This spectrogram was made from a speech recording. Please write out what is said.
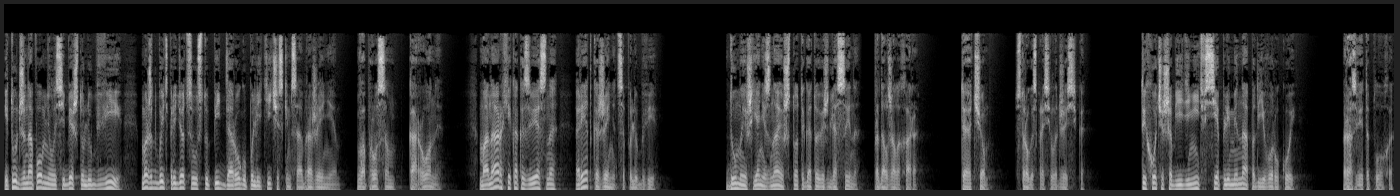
И тут же напомнила себе, что любви, может быть, придется уступить дорогу политическим соображениям, вопросам короны. Монархи, как известно, редко женятся по любви. «Думаешь, я не знаю, что ты готовишь для сына?» — продолжала Хара. «Ты о чем?» — строго спросила Джессика. «Ты хочешь объединить все племена под его рукой. Разве это плохо?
